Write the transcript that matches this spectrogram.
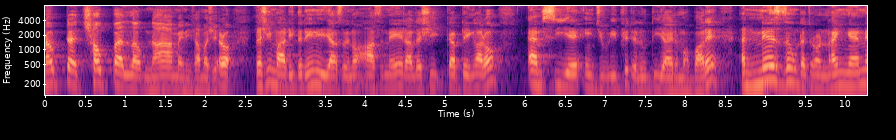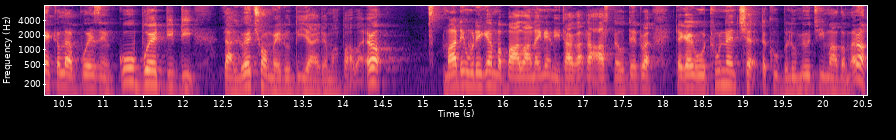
နောက်ထပ်6ပတ်လောက်နားမယ်နေထားမှရှိအဲ့တော့လက်ရှိမှာဒီသတင်းတွေရဆိုရင်တော့ Arsenal ရဲ့ဒါလက်ရှိ captain ကတော့ MCA injury ဖြစ်တယ်လို့သိရတယ်မှာပါတယ်အနည်းဆုံးဒါကျွန်တော်နိုင်ငံနဲ့ကလပ်ပွဲစဉ်6ပွဲတီတီလာလွဲချော်မယ်လို့သိရတယ်မှာပါပါအဲ့တော့ မာတင်ဝီဂန်မပါလာနိုင်တဲ့အနေအထားကဒါအာဆနယ်အသင်းအတွက်တကယ်ကိုထူးနှံချက်တစ်ခုဘယ်လိုမျိုးကြီးမားသွားမှာအဲ့တော့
